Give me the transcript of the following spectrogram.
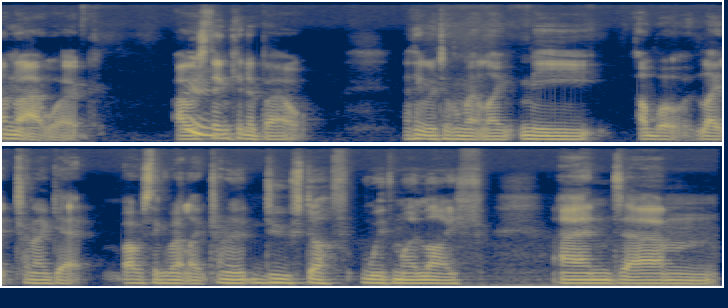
I'm not at work, I was thinking about. I think we were talking about like me, um, well, like trying to get. I was thinking about like trying to do stuff with my life, and um,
